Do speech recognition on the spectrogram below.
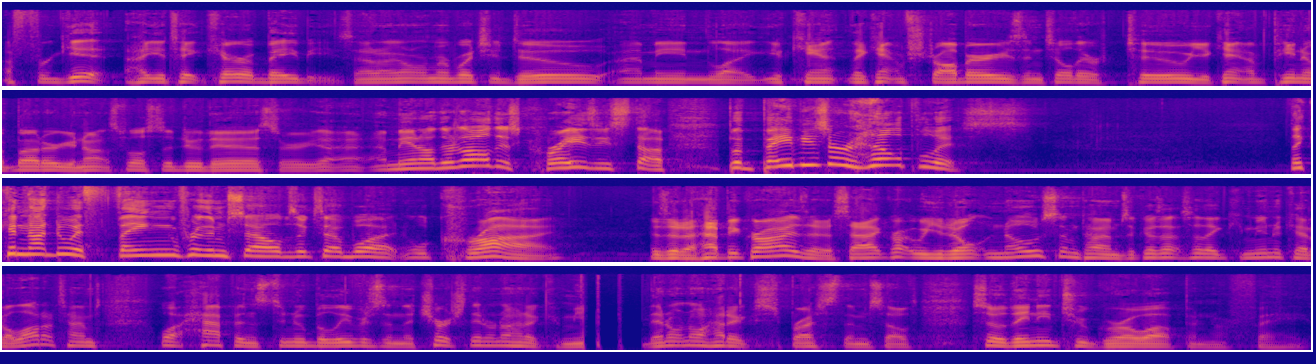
I forget how you take care of babies. I don't, remember what you do. I mean, like you can't. They can't have strawberries until they're two. You can't have peanut butter. You're not supposed to do this. Or I mean, there's all this crazy stuff. But babies are helpless. They cannot do a thing for themselves except what? Well, cry. Is it a happy cry? Is it a sad cry? Well, you don't know sometimes because that's how they communicate. A lot of times, what happens to new believers in the church, they don't know how to communicate. They don't know how to express themselves. So they need to grow up in their faith.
